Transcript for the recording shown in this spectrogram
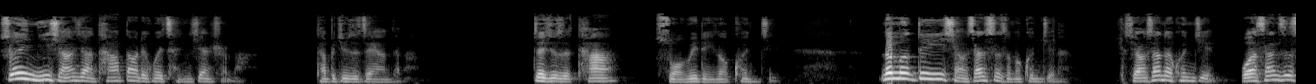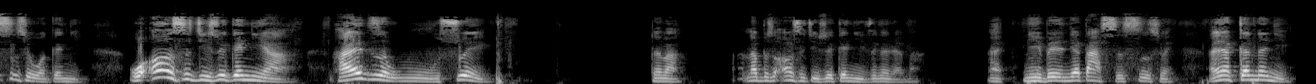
所以你想想，他到底会呈现什么？他不就是这样的吗？这就是他所谓的一个困境。那么对于小三是什么困境呢？小三的困境，我三十四岁，我跟你，我二十几岁跟你啊，孩子五岁。对吧？那不是二十几岁跟你这个人吗？哎，你比人家大十四岁，人家跟着你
